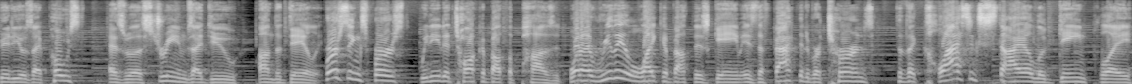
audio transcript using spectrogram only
videos I post as well as streams I do on the daily. First things first, we need to talk about the positive. What I really like about this game is the fact that it returns to the classic style of gameplay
